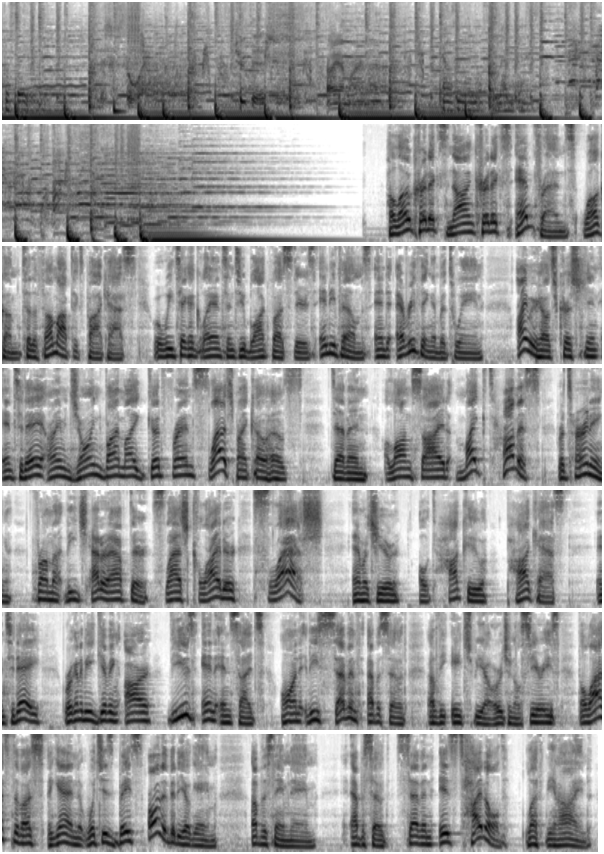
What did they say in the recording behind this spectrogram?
leap of faith. This is the way. Truth is, I am Iron Man. Tells me when you're from Memphis. Hello, critics, non-critics, and friends. Welcome to the Film Optics Podcast, where we take a glance into blockbusters, indie films, and everything in between. I'm your host, Christian, and today I'm joined by my good friend slash my co-host, Devin, alongside Mike Thomas, returning from the Chatter After slash Collider slash Amateur Otaku podcast. And today we're going to be giving our views and insights on the seventh episode of the HBO original series, The Last of Us, again, which is based on the video game of the same name. Episode seven is titled Left Behind.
